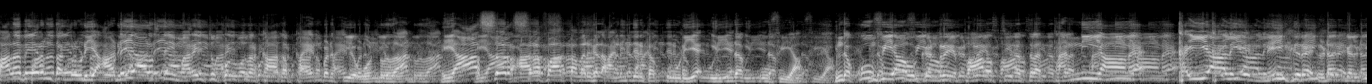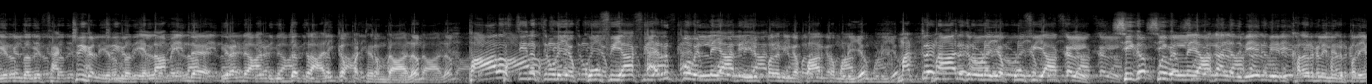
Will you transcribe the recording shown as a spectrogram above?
பல பேரும் தங்களுடைய அடையாளத்தை மறைத்துக் கொள்வதற்காக பயன்படுத்திய ஒன்றுதான் யாசர் அரபாத் அவர்கள் அணிந்திருக்கக்கூடிய இந்த கூஃபியா. இந்த கூஃபியாவுக்கு என்று பாலஸ்தீனத்துல தனியான கையாலேயே நெய்கிற இடங்கள் இருந்தது ஃபேக்டரிகள் இருந்தது. எல்லாமே இந்த இரண்டு ஆண்டு யுத்தத்தில் அளிக்கப்பட்டிருந்தாலும் பாலஸ்தீனத்தினுடைய கூஃபியா கருப்பு வெள்ளையாக இருப்பதை நீங்க பார்க்க முடியும். மற்ற நாடுகளுடைய கூஃபியாக்கள் சிகப்பு வெள்ளையாக அல்லது வேறு வேறு கலர்களில் இருப்பதை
